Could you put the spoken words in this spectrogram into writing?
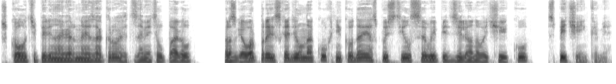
«Школу теперь, наверное, закроет», — заметил Павел. Разговор происходил на кухне, куда я спустился выпить зеленого чайку с печеньками.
